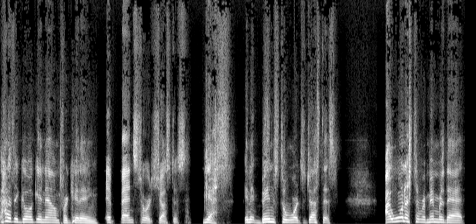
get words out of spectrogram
how does it go again? Now I'm forgetting. It bends towards justice. Yes, and it bends towards justice. I want us to remember that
